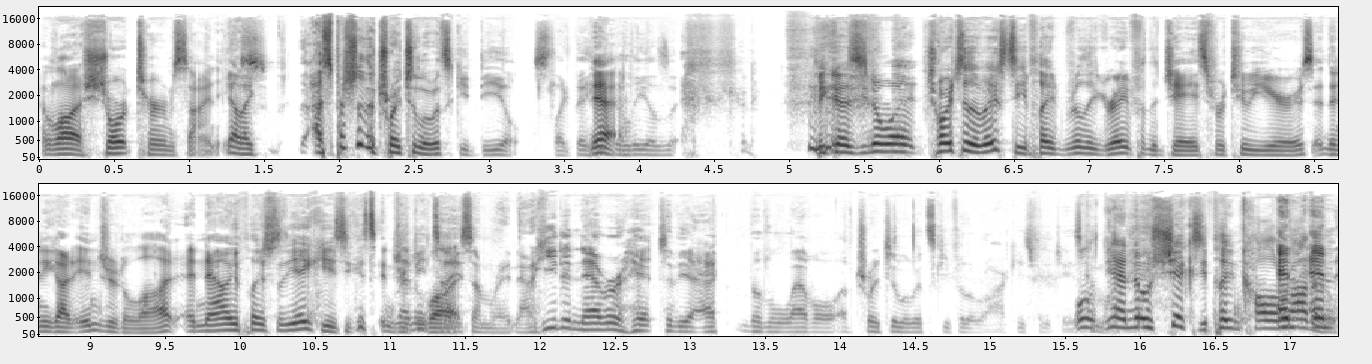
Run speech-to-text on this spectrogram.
and a lot of short term signings. yeah, like especially the Troy Tulowitzki deals, like the Yeah. yeah. deals. because you know what, Troy Tulowitzki played really great for the Jays for two years, and then he got injured a lot, and now he plays for the Yankees. He gets Let injured me a tell you lot. something right now. He did never hit to the the level of Troy Tulowitzki for the Rockies for the Jays. Well, Come yeah, on. no shit, because he played in Colorado. and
